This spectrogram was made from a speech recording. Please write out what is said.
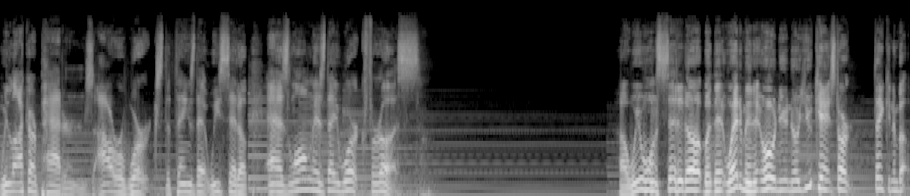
We like our patterns, our works, the things that we set up, as long as they work for us. Uh, we want to set it up, but then, wait a minute, oh, you know, you can't start thinking about.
